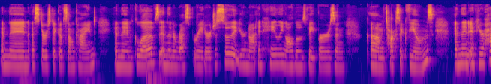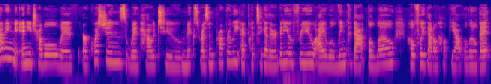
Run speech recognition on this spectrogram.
and then a stir stick of some kind and then gloves and then a respirator just so that you're not inhaling all those vapors and um, toxic fumes. And then if you're having any trouble with or questions with how to mix resin properly, I put together a video for you. I will link that below. Hopefully that'll help you out a little bit.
